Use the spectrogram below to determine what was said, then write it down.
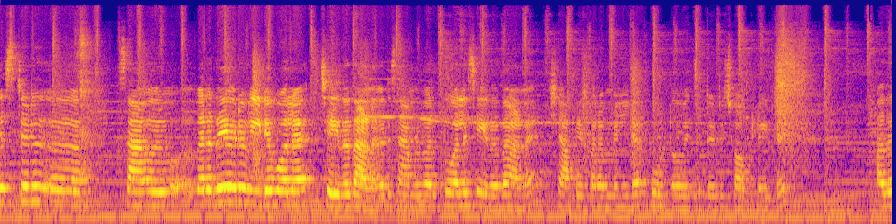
ജസ്റ്റ് ഒരു ഒരു വെറുതെ ഒരു വീഡിയോ പോലെ ചെയ്തതാണ്. ഒരു സാമ്പിൾ വർക്ക് പോലെ ചെയ്തതാണ്. ഷാഫി പറമ്പിലിന്റെ ഫോട്ടോ വെച്ചിട്ട് ഒരു ചോക്ലേറ്റ് അത്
